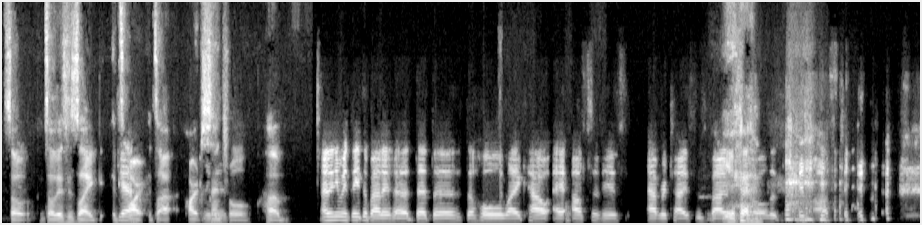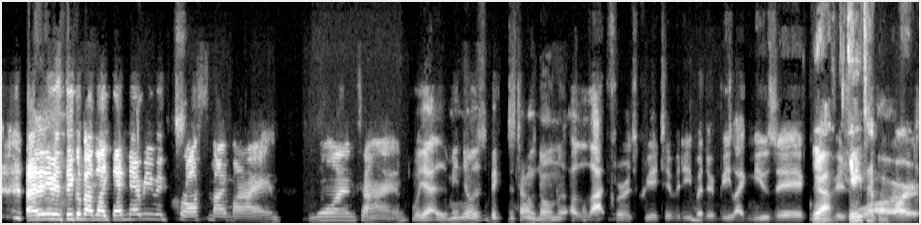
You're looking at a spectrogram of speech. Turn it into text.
So so this is like it's Yeah. art. It's a art central hub. I didn't even think about it uh, that the the whole like how Austin is advertised as by Yeah. girl in Austin. I didn't even think about like that. Never even crossed my mind one time. Well, yeah, I mean, you know, this is a big. This town is known a lot for its creativity, whether it be like music, or Yeah, visual any type of art.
